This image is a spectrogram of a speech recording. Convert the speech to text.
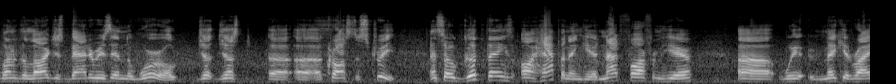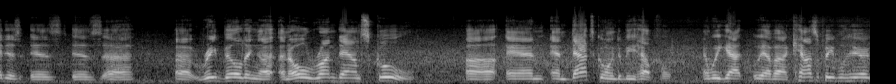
one of the largest batteries in the world, ju just uh, uh, across the street. And so good things are happening here. Not far from here, uh, we Make It Right is, is, is rebuilding a, an old rundown school. and, and that's going to be helpful. And we got we have our council people here,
